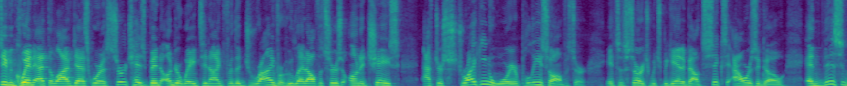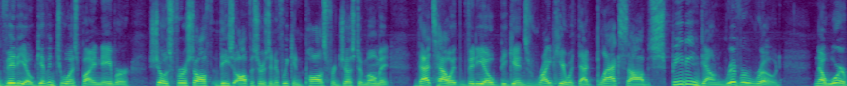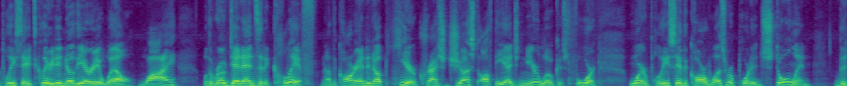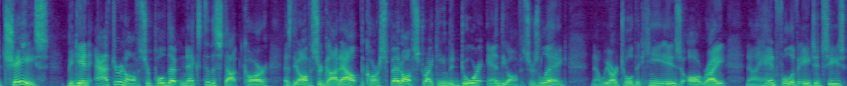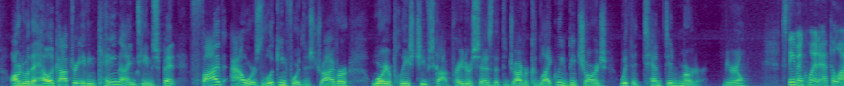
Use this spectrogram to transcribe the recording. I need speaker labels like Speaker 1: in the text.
Speaker 1: Stephen Quinn at the live desk where a search has been underway tonight for the driver who led officers on a chase after striking a Warrior police officer. It's a search which began about six hours ago, and this video given to us by a neighbor shows first off these officers, and if we can pause for just a moment, that's how it video begins right here with that black Saab speeding down River Road. Now, Warrior police say it's clear he didn't know the area well. Why? Well, the road dead ends at a cliff. Now, the car ended up here, crashed just off the edge near Locust Fork. where police say the car was reported stolen. The chase began after an officer pulled up next to the stopped car. As the officer got out, the car sped off, striking the door and the officer's leg. Now, we are told that he is all right. Now, a handful of agencies armed with a helicopter, even K-9 teams, spent five hours looking for this driver. Warrior Police Chief Scott Prater says that the driver could likely be charged with attempted murder. Muriel?
Speaker 2: Stephen Quinn at the live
